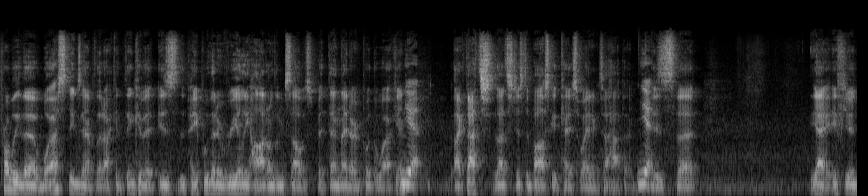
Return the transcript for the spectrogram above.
probably the worst example that i can think of it is the people that are really hard on themselves but then they don't put the work in Yeah. like that's that's just a basket case waiting to happen. Yes. Is that yeah, if you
